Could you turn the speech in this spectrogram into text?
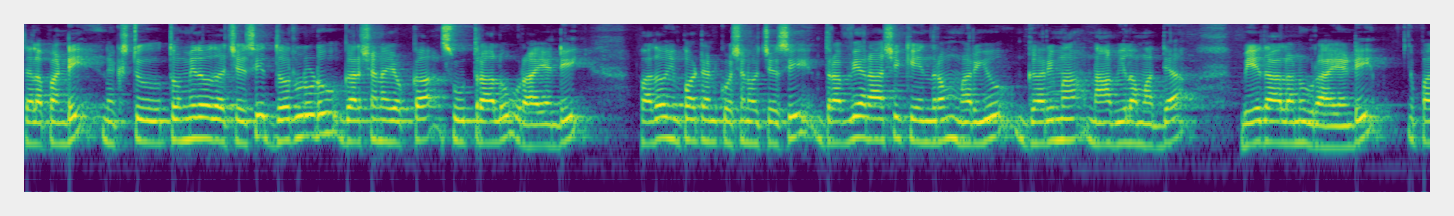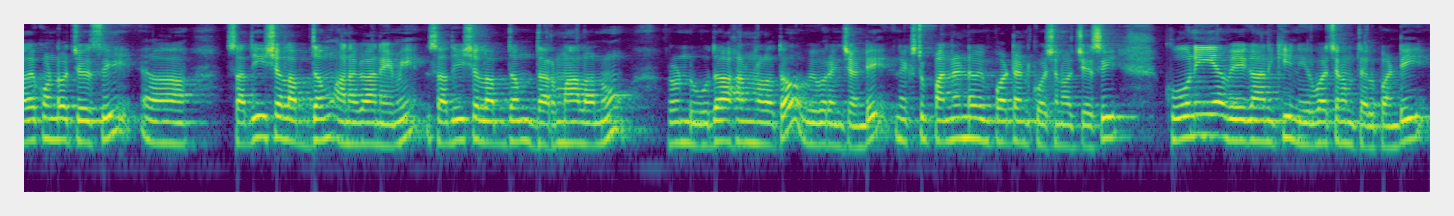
తెలపండి. నెక్స్ట్ తొమ్మిదవది వచ్చేసి దొర్లుడు ఘర్షణ యొక్క సూత్రాలు వ్రాయండి. పదో ఇంపార్టెంట్ క్వశ్చన్ వచ్చేసి ద్రవ్యరాశి కేంద్రం మరియు గరిమ నాభిల మధ్య భేదాలను వ్రాయండి. పదకొండు వచ్చేసి సదీశ లబ్ధం అనగానేమి? సదీశ లబ్ధం ధర్మాలను రెండు ఉదాహరణలతో వివరించండి. నెక్స్ట్ పన్నెండవ ఇంపార్టెంట్ క్వశ్చన్ వచ్చేసి కోణీయ వేగానికి నిర్వచనం తెలపండి.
